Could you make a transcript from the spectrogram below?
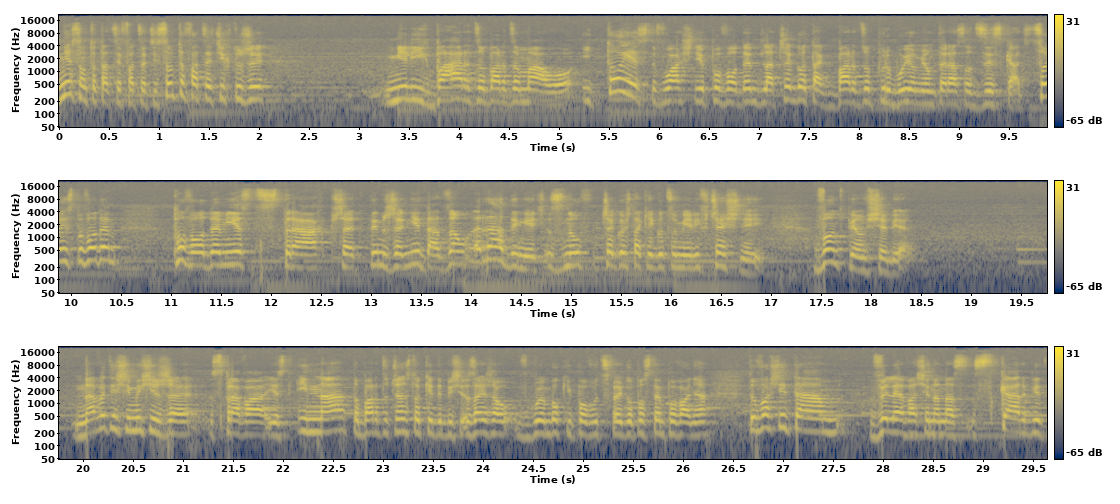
Nie są to tacy faceci, są to faceci, którzy mieli ich bardzo, bardzo mało i to jest właśnie powodem, dlaczego tak bardzo próbują ją teraz odzyskać. Co jest powodem? Powodem jest strach przed tym, że nie dadzą rady mieć znów czegoś takiego, co mieli wcześniej. Wątpią w siebie. Nawet jeśli myślisz, że sprawa jest inna, to bardzo często, kiedy byś zajrzał w głęboki powód swojego postępowania, to właśnie tam wylewa się na nas skarbiec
